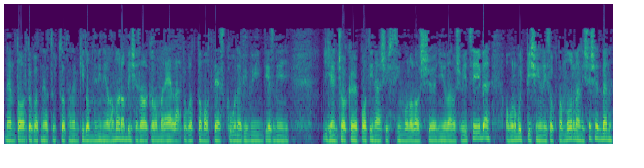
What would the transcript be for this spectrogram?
nem tartogatni a cuccot, hanem kidobni minél hamarabb, és ez alkalommal ellátogattam a Tesco nevű műintézmény igencsak patinás és színvonalas nyilvános WC-be, ahol amúgy pisilni szoktam normális esetben,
